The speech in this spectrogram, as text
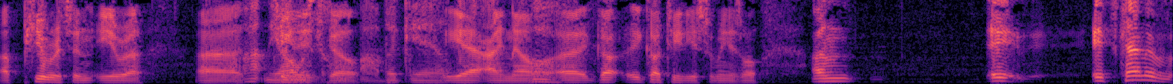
a Puritan era uh, Aren't they always teenage girl. Abigail? Yeah, I know. Oh. Uh, it got it got tedious for me as well, and it it's kind of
